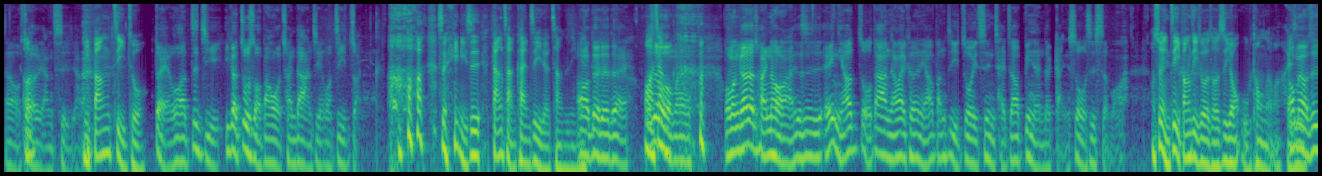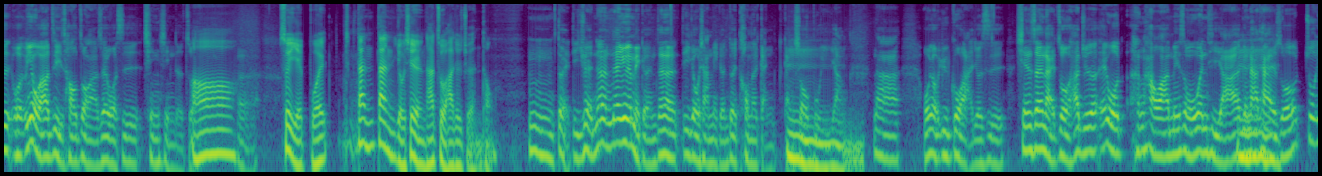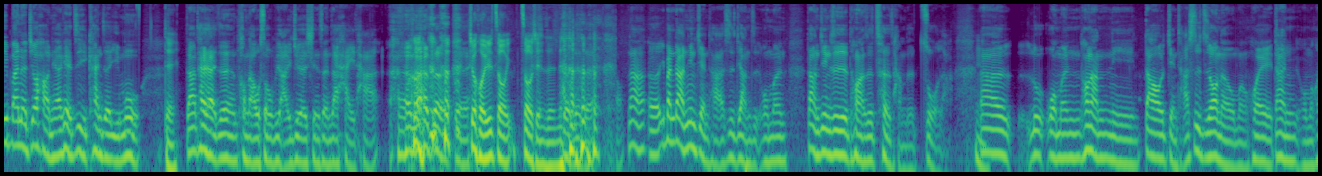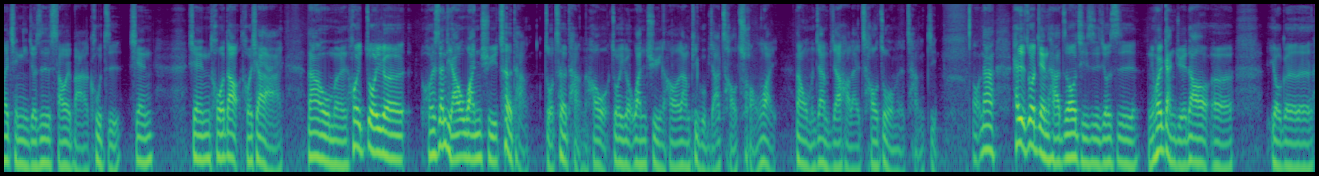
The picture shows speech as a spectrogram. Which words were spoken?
然后我做了两次这样。哦、你帮自己做？对，我自己一个助手帮我穿大肠镜，我自己转。所以你是当场看自己的肠子里面？哦，对对对，哇，这是我们 我们哥的传统啊，就是哎、欸，你要做大肠外科，你要帮自己做一次，你才知道病人的感受是什么啊。哦、所以你自己帮自己做的时候是用无痛的吗？还是哦，没有，就是我因为我要自己操纵啊，所以我是清醒的做哦，嗯。所以也不会，但但有些人他做他就觉得很痛。嗯，对，的确，那那因为每个人真的，第一个我想每个人对痛的感感受不一样。嗯、那我有遇过啊，就是先生来做，他觉得哎、欸、我很好啊，没什么问题啊，跟他太太说、嗯、做一般的就好，你还可以自己看着荧幕。对，但他太太真的痛到我受不了，也觉得先生在害他，对，就回去揍揍先生。对对对。好，那呃，一般大肠镜检查是这样子，我们大肠镜是通常是侧躺的做啦。那如我们通常你到检查室之后呢，我们会，但我们会请你就是稍微把裤子先先脱到脱下来。那我们会做一个，回身体要弯曲侧躺，左侧躺，然后做一个弯曲，然后让屁股比较朝床外。那我们这样比较好来操作我们的场景。哦，那开始做检查之后，其实就是你会感觉到呃有个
